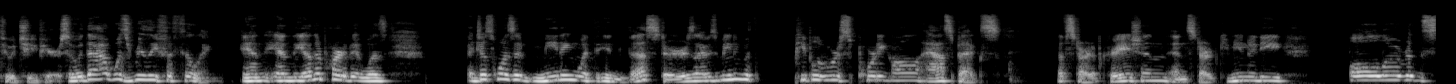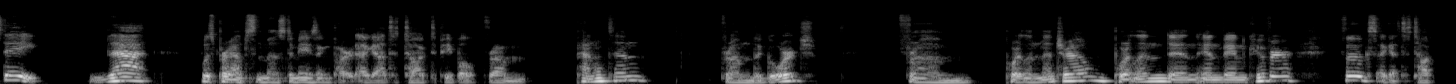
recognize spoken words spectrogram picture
to achieve here. So that was really fulfilling. And and the other part of it was I just wasn't meeting with investors. I was meeting with people who were supporting all aspects of startup creation and startup community all over the state. That was perhaps the most amazing part. I got to talk to people from Pendleton, from the Gorge, from Portland Metro, Portland and, and Vancouver folks. I got to talk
